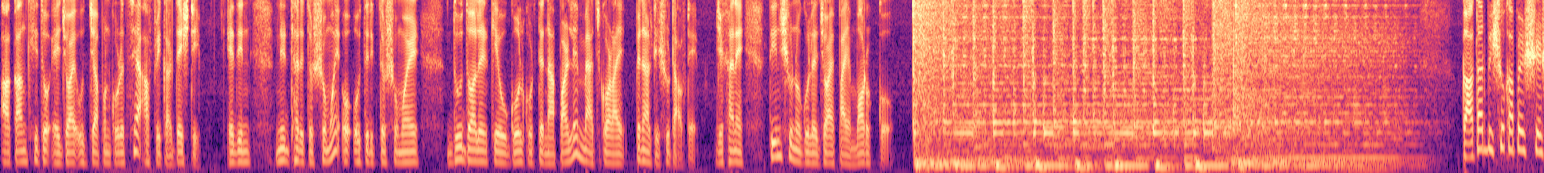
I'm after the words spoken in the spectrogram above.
আকাঙ্ক্ষিত এ জয় উদযাপন করেছে আফ্রিকার দেশটি। এদিন নির্ধারিত সময় ও অতিরিক্ত সময়ের দু দলের কেউ গোল করতে না পারলে ম্যাচ গড়ায় পেনাল্টি শুটআউটে, যেখানে তিন শূন্য গোলে জয় পায় মরক্কো। কাতার বিশ্বকাপের শেষ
